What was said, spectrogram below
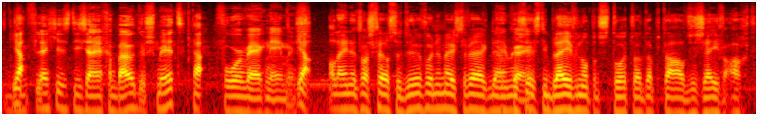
die Ja. flatjes, die zijn gebouwd door Smit Ja. voor werknemers. Ja, alleen het was veel te duur voor de meeste werknemers. Dus die bleven op het stort, want dat betaalden ze 7, 8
